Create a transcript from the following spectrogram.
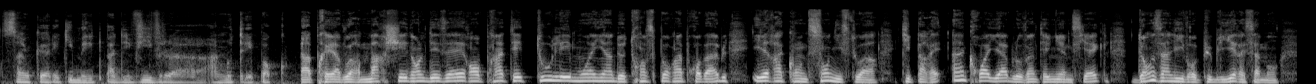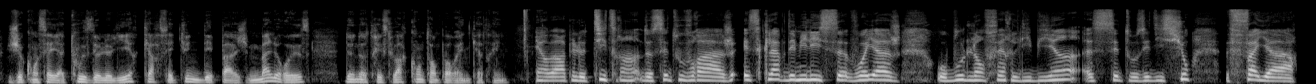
sans cœur et qui ne méritent pas de vivre euh, à notre époque. Après avoir marché dans le désert, emprunté tous les moyens de transport improbable, il raconte son histoire qui paraît incroyable au XXIe siècle dans un livre publié récemment. Je conseille à tous de le lire car c'est une des pages malheureuses de notre histoire contemporaine, Catherine. Et on va rappeler le titre hein, de cet ouvrage, Esclaves des milices, voyage au bout de l'enfer libyen. C'est aux éditions Fayard.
